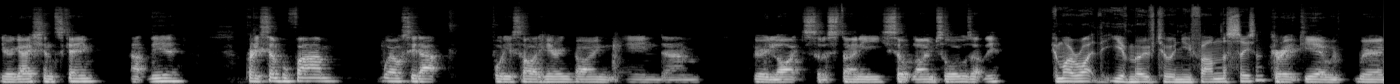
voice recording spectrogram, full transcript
irrigation scheme up there. Pretty simple farm, well set up, 40 side herringbone and um, very light, sort of stony silt loam soils up there. Am I right that you've moved to a new farm this season? Correct, yeah. we are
